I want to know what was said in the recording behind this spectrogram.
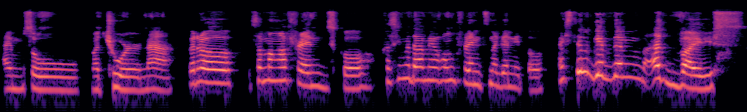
I'm so mature na. Pero, sa mga friends ko, kasi madami akong friends na ganito, I still give them advice.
